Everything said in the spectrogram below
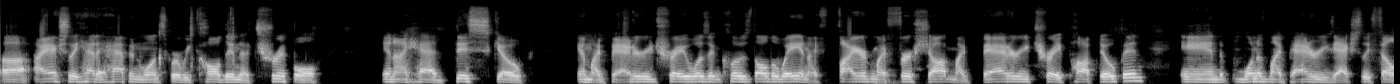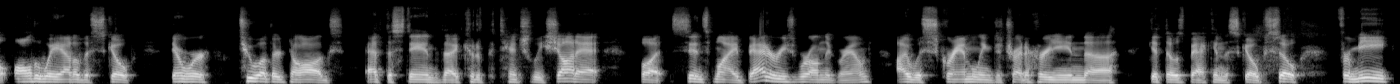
Uh, I actually had it happen once where we called in a triple and I had this scope and my battery tray wasn't closed all the way and I fired my first shot my battery tray popped open and one of my batteries actually fell all the way out of the scope. There were two other dogs at the stand that I could have potentially shot at, but since my batteries were on the ground, I was scrambling to try to hurry and uh, get those back in the scope. So for me,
